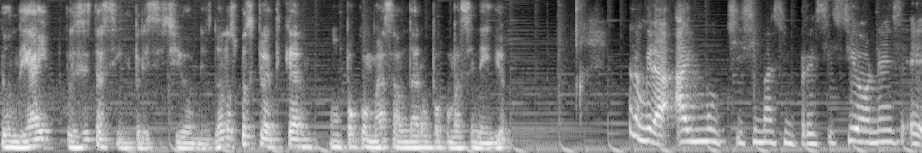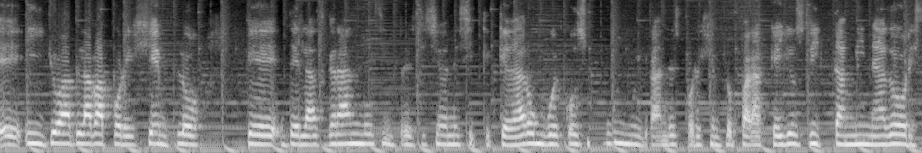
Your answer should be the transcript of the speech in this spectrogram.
donde hay pues estas imprecisiones. ¿No nos puedes platicar un poco más, ahondar un poco más en ello? Bueno, mira, hay muchísimas imprecisiones eh, y yo hablaba, por ejemplo, de las grandes imprecisiones y que quedaron huecos muy, grandes, por ejemplo, para aquellos dictaminadores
